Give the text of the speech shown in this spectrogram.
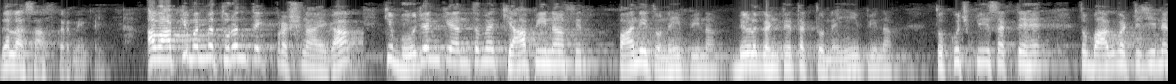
गला साफ़ करने के लिए। अब आपके मन में तुरंत एक प्रश्न आएगा कि भोजन के अंत में क्या पीना फिर? पानी तो नहीं पीना, डेढ़ घंटे तक तो नहीं पीना तो कुछ पी सकते हैं। तो बागवती जी ने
